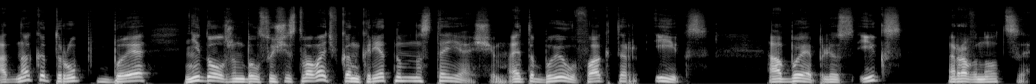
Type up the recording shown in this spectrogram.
однако труп «Б» не должен был существовать в конкретном настоящем. Это был фактор X, а «Б» плюс X равно C.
